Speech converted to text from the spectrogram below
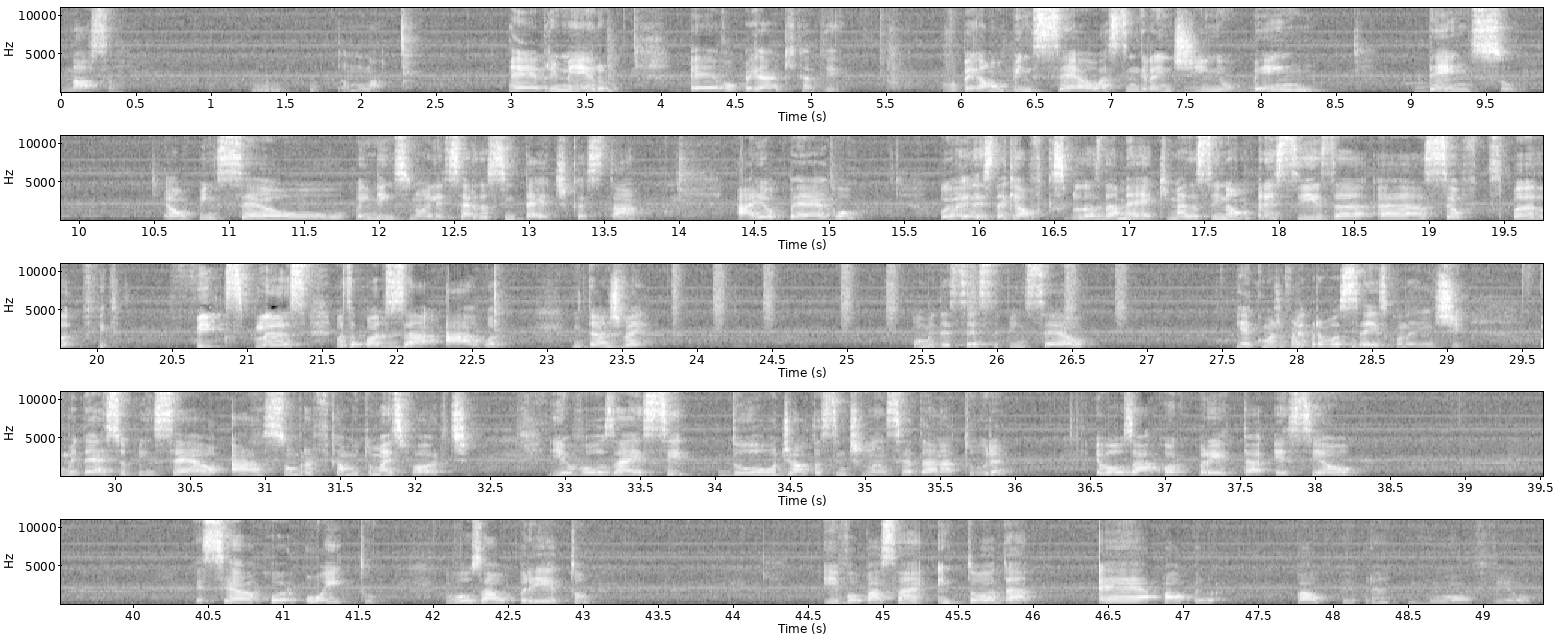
Nossa. Vamos lá. É, primeiro, é, vou pegar aqui, cadê? Vou pegar um pincel assim grandinho, bem denso. É um pincel bem denso não, ele é de cerdas sintéticas, tá? Aí eu pego... Esse daqui é o Fix Plus da MAC, mas assim, não precisa uh, ser o Fix Plus, Fix Plus, você pode usar água. Então a gente vai umedecer esse pincel. E aí, como eu já falei pra vocês, quando a gente umedece o pincel, a sombra fica muito mais forte. E eu vou usar esse do de alta cintilância da Natura. Eu vou usar a cor preta. Esse é o... Esse é a cor 8. Eu vou usar o preto. E vou passar em toda é, a pálpebra, pálpebra móvel.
